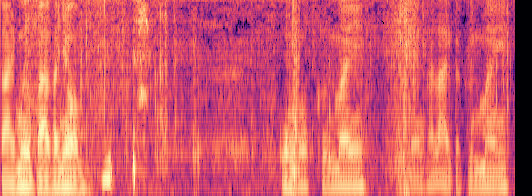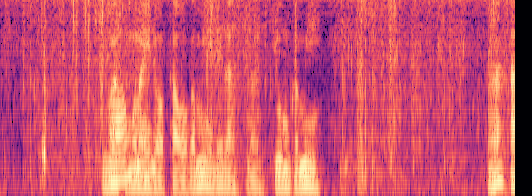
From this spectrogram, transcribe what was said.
สายมือปลาขย่อมองค์นกขึ้นไม้แดงขาไล่ก็ขึ้นไม้ที่ว่าขึ้นไม้ดอกเถาก็มีได้ล่ะนั่นจุ่มก็มีฮะขา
